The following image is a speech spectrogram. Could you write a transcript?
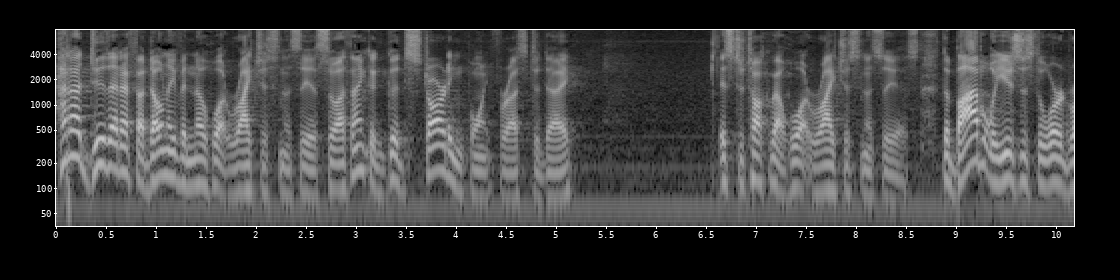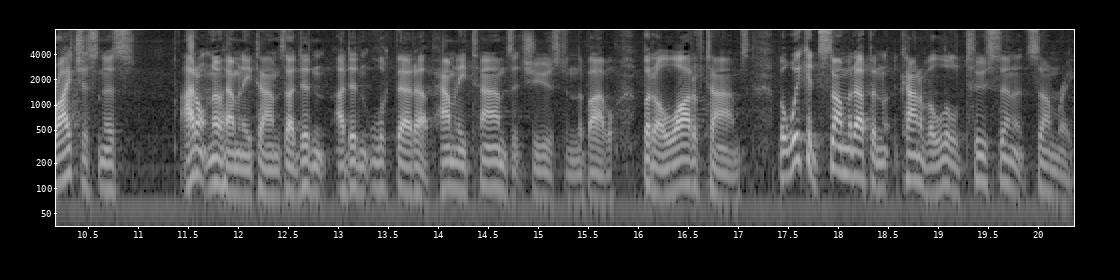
How do I do that if I don't even know what righteousness is? So I think a good starting point for us today is to talk about what righteousness is. The Bible uses the word righteousness I don't know how many times. I didn't I didn't look that up. How many times it's used in the Bible, but a lot of times. But we could sum it up in kind of a little two-sentence summary.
